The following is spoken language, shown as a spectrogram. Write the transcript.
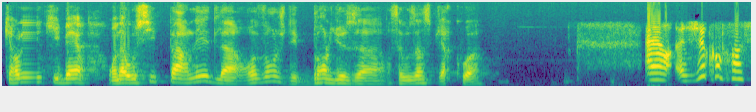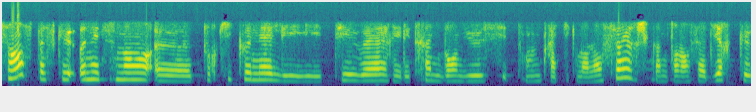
Caroline Kibert, on a aussi parlé de la revanche des banlieusards. Ça vous inspire quoi? Alors, je comprends le sens parce que honnêtement, euh, pour qui connaît les TER et les trains de banlieue, c'est pratiquement l'enfer. J'ai comme tendance à dire que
